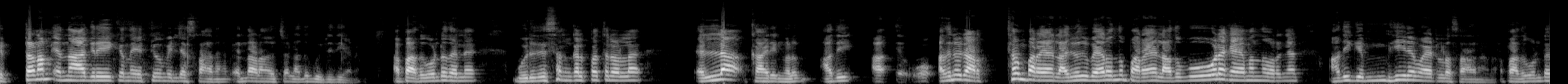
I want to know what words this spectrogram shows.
കിട്ടണം എന്നാഗ്രഹിക്കുന്ന ഏറ്റവും വലിയ സാധനം എന്താണെന്ന് വെച്ചാൽ അത് ഗുരുതിയാണ്. അപ്പോൾ അതുകൊണ്ട് തന്നെ ഗുരുതി സങ്കല്പത്തിലുള്ള എല്ലാ കാര്യങ്ങളും അതി അതിനൊരു അർത്ഥം പറയാനില്ല. അതിനൊരു വേറെ ഒന്നും പറയാനില്ല. അതുപോലെ കേമെന്ന് പറഞ്ഞാൽ അതിഗംഭീരമായിട്ടുള്ള സാധനമാണ്. അപ്പം അതുകൊണ്ട്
